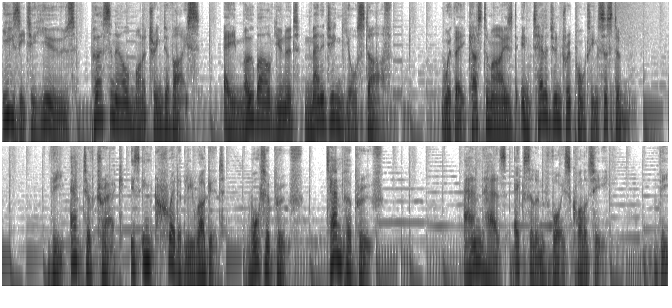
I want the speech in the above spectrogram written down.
easy to use personnel monitoring device, a mobile unit managing your staff with a customized intelligent reporting system. The ActiveTrack is incredibly rugged, waterproof, tamper-proof and has excellent voice quality. The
